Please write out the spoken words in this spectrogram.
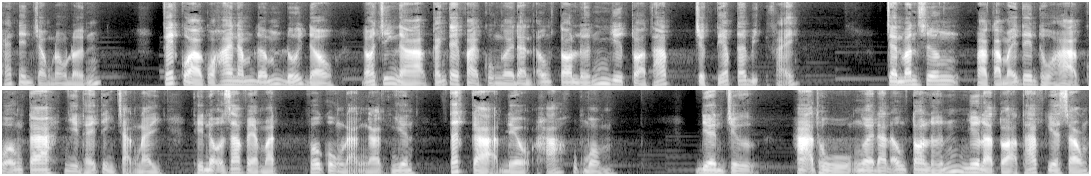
hét lên trong đầu đớn. Kết quả của hai nắm đấm đối đầu đó chính là cánh tay phải của người đàn ông to lớn như tòa tháp trực tiếp đã bị gãy. Trần Văn Sương và cả mấy tên thủ hạ của ông ta nhìn thấy tình trạng này thì nộ ra vẻ mặt vô cùng là ngạc nhiên. Tất cả đều há hốc mồm. Điền trừ hạ thủ người đàn ông to lớn như là tòa tháp kia xong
